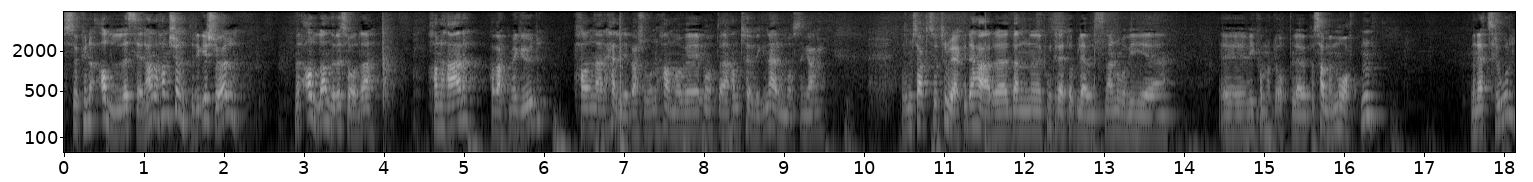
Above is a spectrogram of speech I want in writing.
så kunne alle se det. Han, han skjønte det ikke sjøl, men alle andre så det. Han her har vært med Gud. Han er en hellig person. Han, vi, måte, han tør vi ikke nærme oss engang. Og som sagt så tror jeg ikke det her, den konkrete opplevelsen er noe vi, eh, vi kommer til å oppleve på samme måten. Men jeg tror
